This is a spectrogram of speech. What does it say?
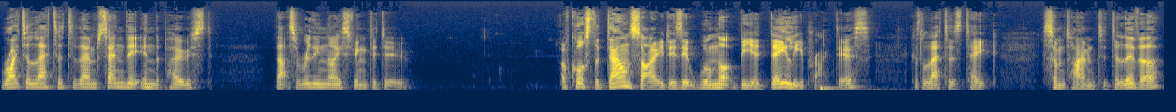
write a letter to them, send it in the post. That's a really nice thing to do. Of course, the downside is it will not be a daily practice because letters take some time to deliver,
